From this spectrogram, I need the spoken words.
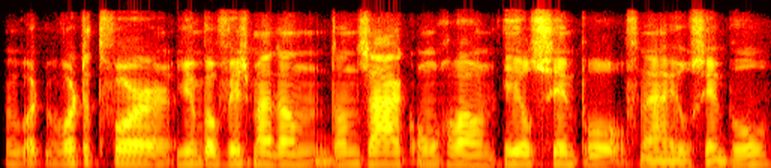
Wordt, wordt het voor Jumbo-Visma dan, dan zaak om gewoon heel simpel, of nou heel simpel,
